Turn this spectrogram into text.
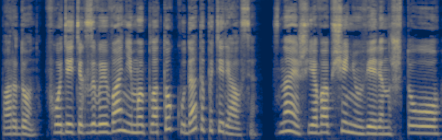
Пардон, в ходе этих завоеваний мой платок куда-то потерялся. Знаешь, я вообще не уверен, что...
